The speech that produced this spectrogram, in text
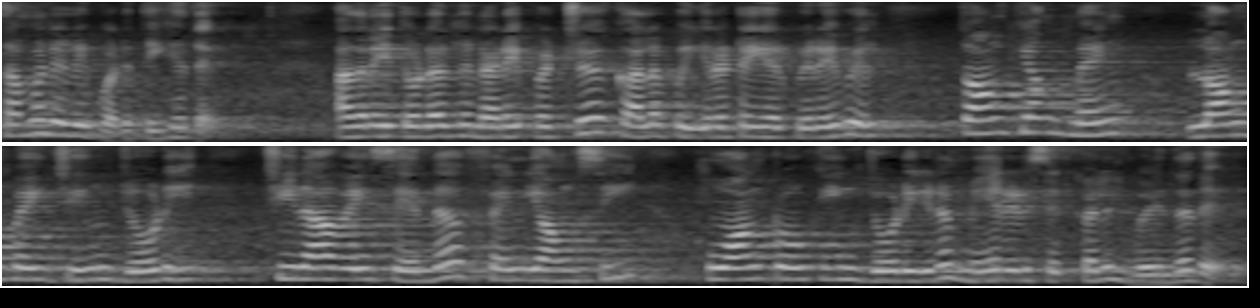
சமநிலைப்படுத்தியது. அதனைத் தொடர்ந்து நடைபெற்ற கலப்பு இரட்டையர் பிரிவில் தாங்யாங் மெங் லாங் பை ஜிங் ஜோடி சீனாவை சேர்ந்த ஃபென் யாங் சி ஹுவாங் டோகிங் ஜோடியிடம் நேரடி செட்களில் விழுந்தது.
